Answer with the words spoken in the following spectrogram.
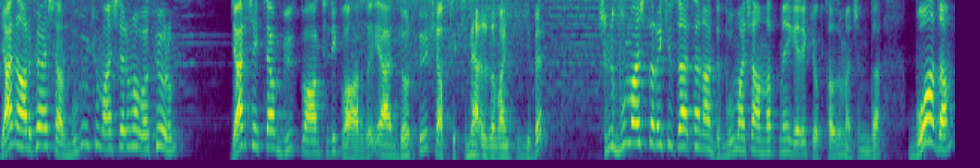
Yani arkadaşlar bugünkü maçlarıma bakıyorum. Gerçekten büyük bir antilik vardı. Yani 4'te 3 yaptık yine her zamanki gibi. Şimdi bu maçta rakip zaten anti. Bu maçı anlatmaya gerek yok tazı maçında. Bu adam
